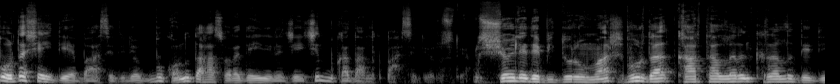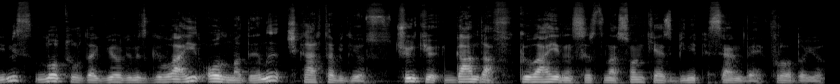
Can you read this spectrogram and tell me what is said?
Burada şey diye bahsediliyor. Bu konu daha sonra değinileceği için bu kadarlık bahsediyoruz diyor. Şöyle de bir durum var. Burada kartalların kralı dediğimiz Lotur'da gördüğümüz Gvahir olmadığını çıkartabiliyoruz. Çünkü Gandalf Gvahir'in sırtına son kez binip Sam ve Frodo'yu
